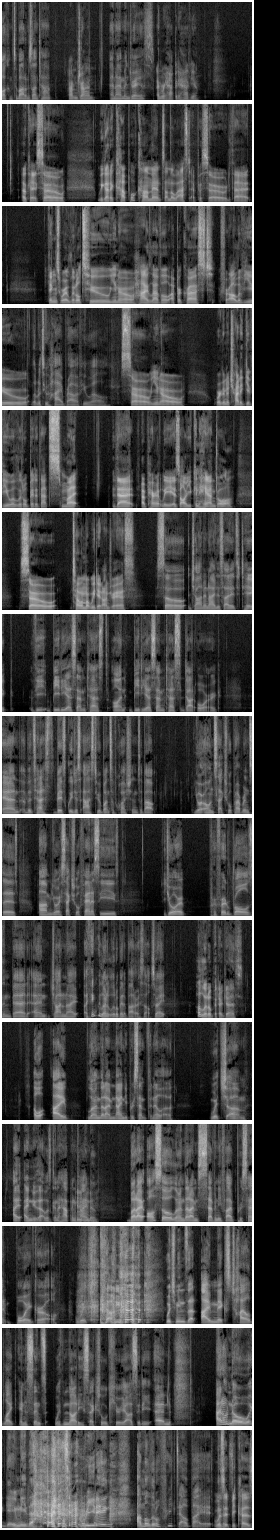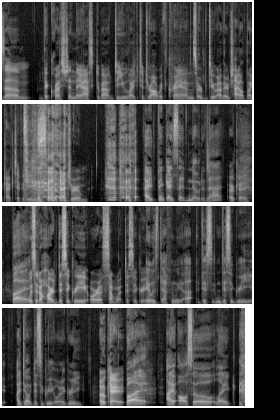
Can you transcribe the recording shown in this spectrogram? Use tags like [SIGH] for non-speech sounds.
Welcome to Bottoms on Top. I'm John, And I'm Andreas. and we're happy to have you. Okay, so we got a couple comments on the last episode that things were a little too, you know, high level, upper crust for all of you. A little too highbrow, if you will. So, you know, we're going to try to give you a little bit of that smut that apparently is all you can handle. So, tell them what we did, Andreas. So, John and I decided to take the BDSM test on bdsmtest.org. And the test basically just asked you a bunch of questions about your own sexual preferences, um, your sexual fantasies, your preferred roles in bed. And John and I, I think we learned a little bit about ourselves, right? A little bit, I guess. Oh, well, I learned that I'm 90% vanilla, which um, I, I knew that was going to happen, kind of. But I also learned that I'm 75% boy girl, which, [LAUGHS] um, which means that I mix childlike innocence with naughty sexual curiosity. And I don't know what gave me that [LAUGHS] reading. I'm a little freaked out by it. Was it because um, the question they asked about do you like to draw with crayons or do other childlike activities in the [LAUGHS] bedroom? I think I said no to that. Okay. But Was it a hard disagree or a somewhat disagree? It was definitely a dis- disagree. I don't disagree or agree, okay. but I also like. [LAUGHS]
